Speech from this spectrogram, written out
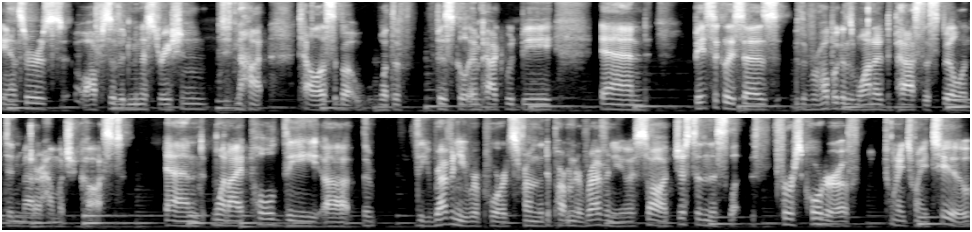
answers. Office of Administration did not tell us about what the fiscal impact would be, and basically says the Republicans wanted to pass this bill and didn't matter how much it cost. And when I pulled the uh, the the revenue reports from the Department of Revenue, saw just in this first quarter of 2022,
